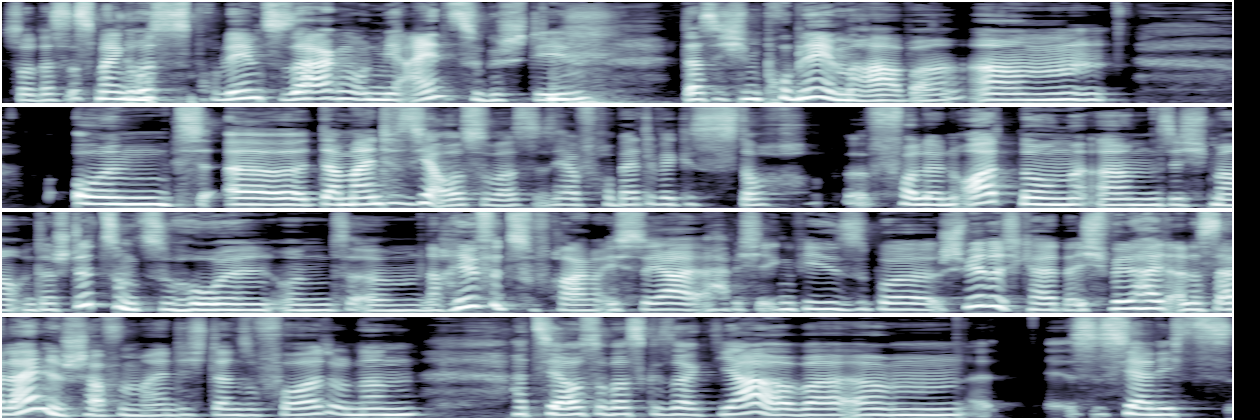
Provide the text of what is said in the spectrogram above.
So, das ist mein Ja. größtes Problem, zu sagen und mir einzugestehen, dass ich ein Problem habe. Ähm, und äh, da meinte sie auch sowas, ja, Frau Bettelweg, es ist doch äh, voll in Ordnung, ähm, sich mal Unterstützung zu holen und ähm, nach Hilfe zu fragen. Ich so, ja, habe ich irgendwie super Schwierigkeiten. Ich will halt alles alleine schaffen, meinte ich dann sofort. Und dann hat sie auch sowas gesagt, ja, aber ähm, es ist ja nichts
